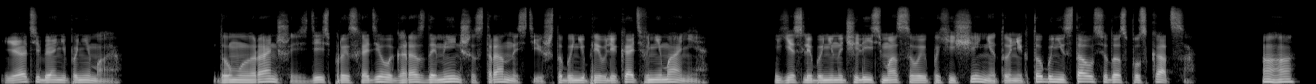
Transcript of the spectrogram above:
Я тебя не понимаю. Думаю, раньше здесь происходило гораздо меньше странностей, чтобы не привлекать внимания. Если бы не начались массовые похищения, то никто бы не стал сюда спускаться. Ага.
